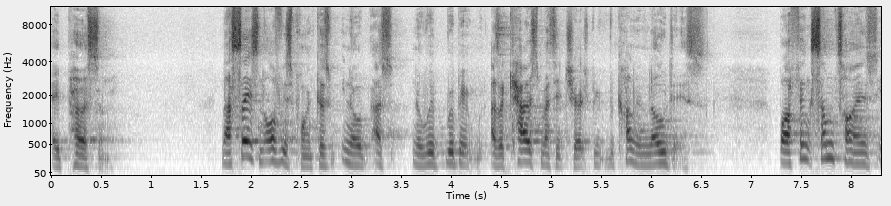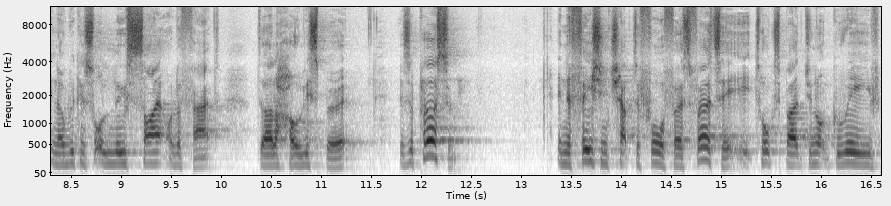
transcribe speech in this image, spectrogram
a person. Now, I say it's an obvious point because, you know, as, you know, we've been, as a charismatic church, we, we kind of know this. But I think sometimes, you know, we can sort of lose sight of the fact that the Holy Spirit is a person. In Ephesians chapter 4, verse 30, it talks about do not grieve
